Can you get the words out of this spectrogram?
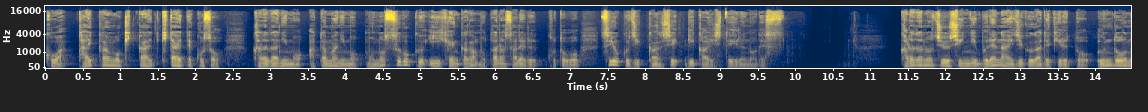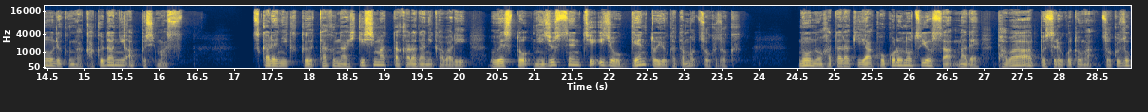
コア体幹を鍛えてこそ体にも頭にもものすごくいい変化がもたらされることを強く実感し理解しているのです。体の中心にぶれない軸ができると運動能力が格段にアップします。疲れにくくタフな引き締まった体に変わりウエスト20センチ以上減という方も続々脳の働きや心の強さまでパワーアップすることが続々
